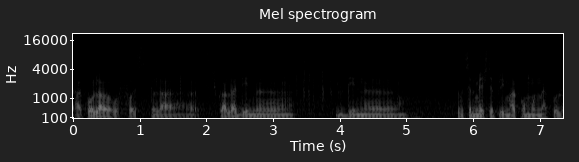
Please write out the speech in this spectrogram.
Acolo a fost la școala din, din cum se numește prima comună acolo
